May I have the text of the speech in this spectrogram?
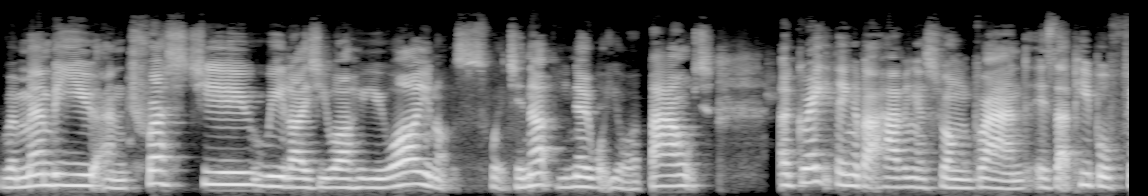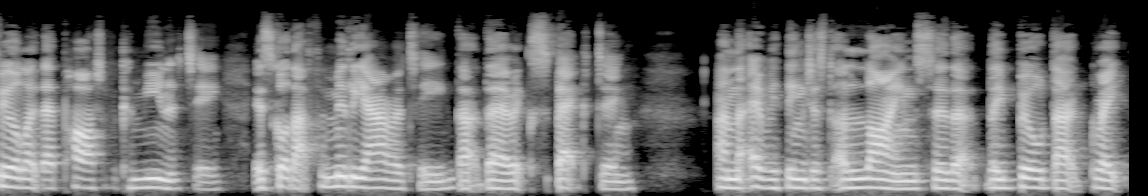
remember you and trust you, realize you are who you are, you're not switching up, you know what you're about a great thing about having a strong brand is that people feel like they're part of a community. It's got that familiarity that they're expecting and that everything just aligns so that they build that great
